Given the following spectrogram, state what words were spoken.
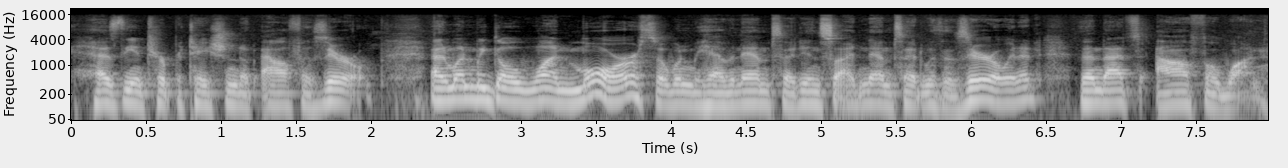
has the interpretation of alpha zero. And when we go one more, so when we have an M set inside an M set with a zero in it, then that's alpha one.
